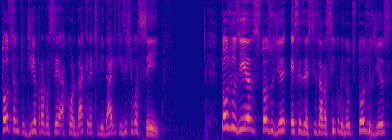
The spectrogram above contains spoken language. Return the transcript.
todo santo dia para você acordar a criatividade que existe em você. Todos os dias, todos os dias, esse exercício leva cinco minutos. Todos os dias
